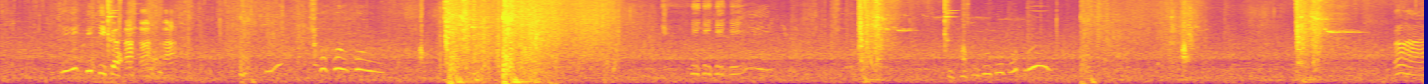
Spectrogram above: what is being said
ah,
